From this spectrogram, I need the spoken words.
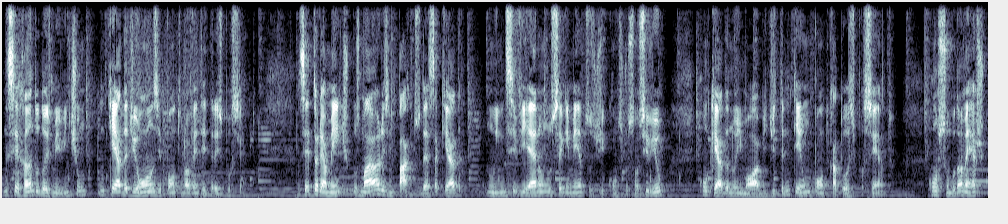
encerrando 2021 em queda de 11,93%. Setorialmente, os maiores impactos dessa queda no índice vieram nos segmentos de construção civil, com queda no IMOB de 31,14%, consumo doméstico,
